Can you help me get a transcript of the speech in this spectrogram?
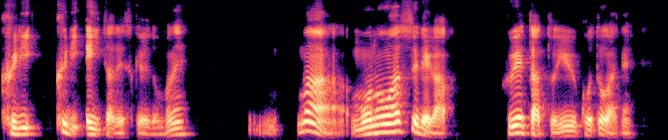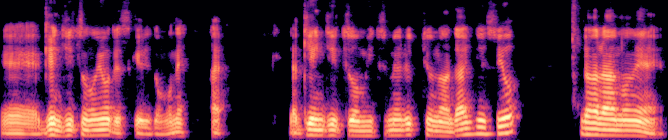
クリ、クリエイターですけれどもね。まあ、物忘れが増えたということがね、えー、現実のようですけれどもね。はい。現実を見つめるっていうのは大事ですよ。だからあのね、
